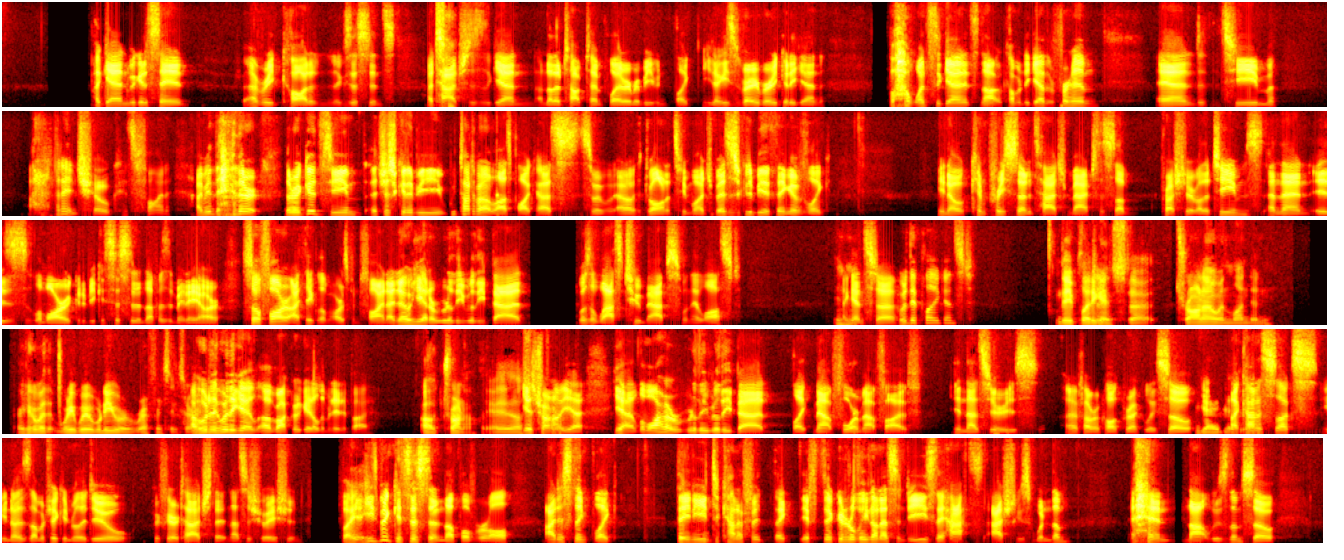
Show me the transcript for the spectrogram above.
again we're gonna say it every COD in existence. Attach's again another top ten player, maybe even like you know he's very very good again. But once again, it's not coming together for him, and the team they didn't choke. It's fine. I mean, they're they're a good team. It's just going to be. We talked about it last podcast, so I don't have to dwell on it too much. But it's just going to be a thing of like, you know, can Priest Attach match the sub pressure of other teams, and then is Lamar going to be consistent enough as a main AR? So far, I think Lamar's been fine. I know he had a really really bad. Was the last two maps when they lost Mhm. against uh, who did they play against? They played Did- against uh, Toronto and London. Are you about what? Are you, what are you referencing? Sorry. Oh, who did who did they get uh, Rokkr get eliminated by? oh, Toronto. Yeah, Yes, Toronto. Yeah, yeah. Lamar had a really, really bad like map four, map five in that series, if I recall correctly. So Yeah, did, that yeah. kind of sucks. You know, there's not much you can really do if you're attached in that situation. But he- he's been consistent enough overall. I just think like they need to kind of fit like if they're going to lead on S and Ds, they have to actually just win them and not lose them. So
